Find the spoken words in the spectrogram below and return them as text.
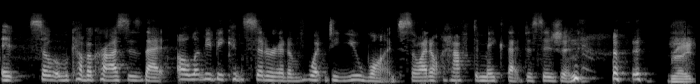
it so it would come across as that oh let me be considerate of what do you want so i don't have to make that decision. Right.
